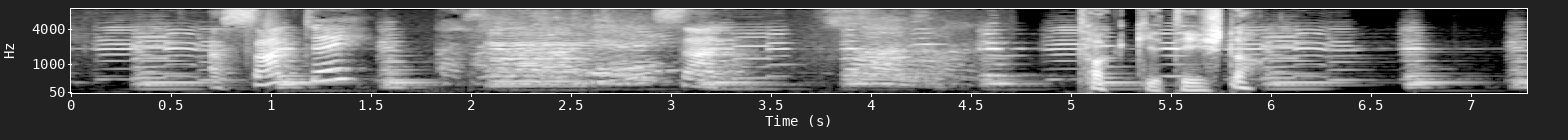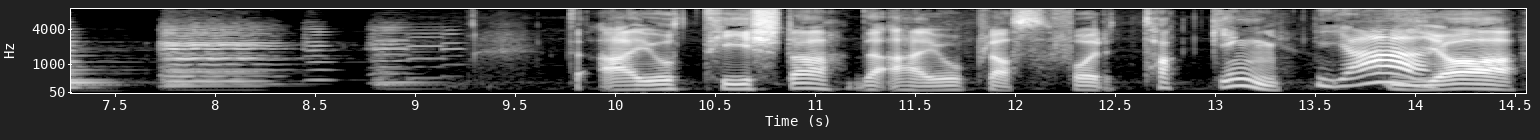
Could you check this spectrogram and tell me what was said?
asante. Asante. Sana. Takketirsdag. Det er jo tirsdag. Det er jo plass for takking. Ja. Ja.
